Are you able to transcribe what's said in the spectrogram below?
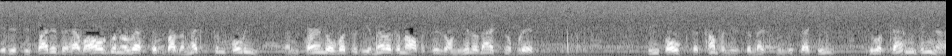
it is decided to have Alguin arrested by the Mexican police and turned over to the American officers on the International Bridge. Chief Oaks accompanies the Mexican detective to a cantina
